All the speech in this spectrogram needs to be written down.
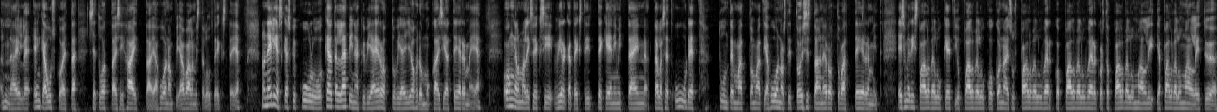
näille, enkä usko, että se tuottaisi haittaa ja huonompia valmistelutekstejä. No neljäs käsky kuuluu, käytä läpinäkyviä, erottuvia ja johdonmukaisia termejä. Ongelmalliseksi virkateksti tekee nimittäin tällaiset uudet tuntemattomat ja huonosti toisistaan erottuvat termit. Esimerkiksi palveluketju, palvelukokonaisuus, palveluverkko, palveluverkosto, palvelumalli ja palvelumallityö.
